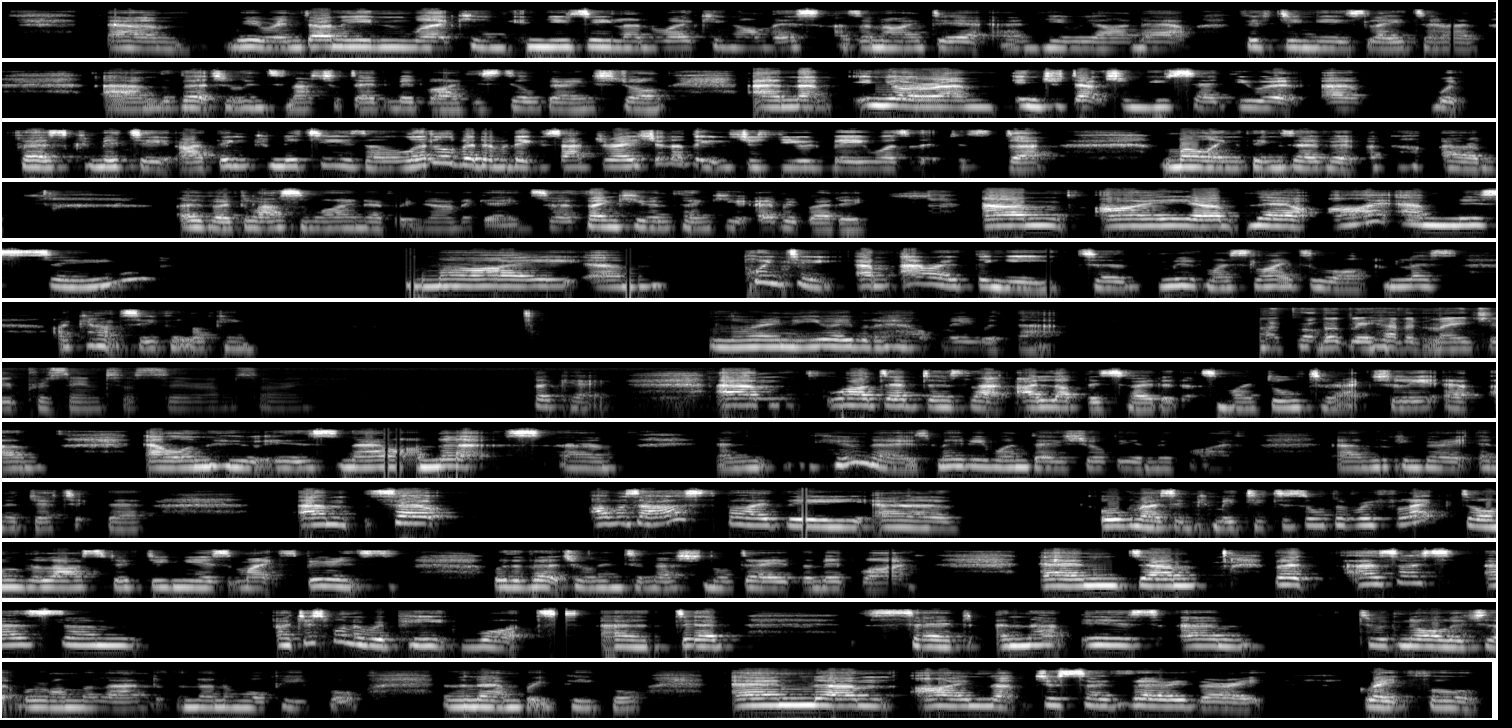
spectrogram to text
um, we were in Dunedin working in New Zealand working on this as an idea and here we are now 15 years later and um, the virtual international day of the midwife is still going strong and um, in your um, introduction you said you were uh, first committee I think committee is a little bit of an exaggeration I think it was just you and me wasn't it just uh, mulling things over um, over a glass of wine every now and again. So thank you and thank you everybody. Um, I um, now I am missing my um, pointing um, arrow thingy to move my slides along unless I can't see for looking. Lorraine, are you able to help me with that? I probably haven't made you presenter, Sarah. I'm sorry. Okay. Um, while Deb does that, I love this photo. That's my daughter, actually, um, Ellen, who is now a nurse. Um, and who knows, maybe one day she'll be a midwife. Um, looking very energetic there. Um, so I was asked by the uh, organising committee to sort of reflect on the last 15 years of my experience with the virtual international day of the midwife and um, but as i as um, I just want to repeat what uh, Deb said, and that is um, to acknowledge that we're on the land of the Ngunnawal people and the Ngambri people. And um, I'm just so very, very grateful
